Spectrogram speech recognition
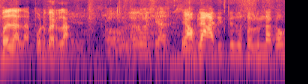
बस झाला पोट भरला. हे आपल्या आदित्यचं सलून दाखव.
